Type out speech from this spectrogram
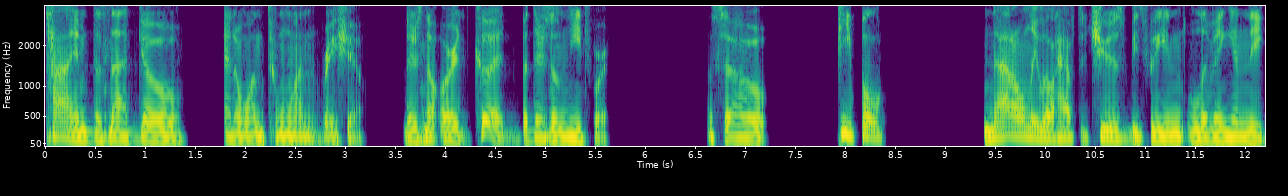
time does not go in a one-to-one ratio. There's no or it could but there's no need for it. So people not only will have to choose between living in the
